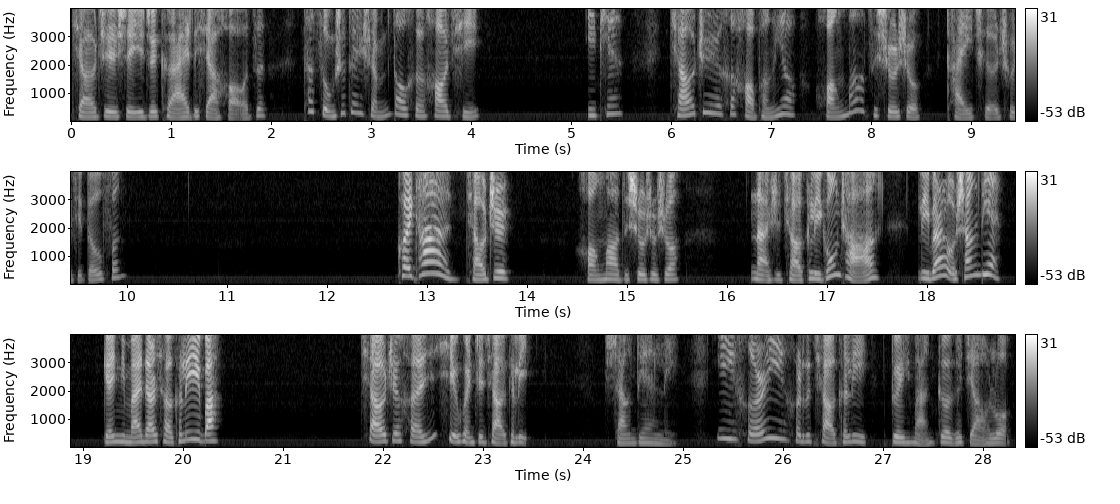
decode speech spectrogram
乔治是一只可爱的小猴子，他总是对什么都很好奇。一天。乔治和好朋友黄帽子叔叔开车出去兜风。快看，乔治！黄帽子叔叔说：“那是巧克力工厂，里边有商店，给你买点巧克力吧。”乔治很喜欢吃巧克力，商店里一盒一盒的巧克力堆满各个角落。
